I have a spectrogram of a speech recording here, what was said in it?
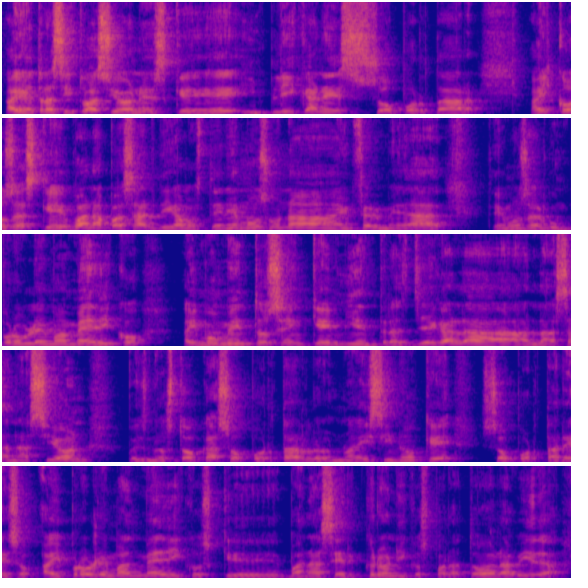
Hay otras situaciones que implican es soportar. Hay cosas que van a pasar, digamos, tenemos una enfermedad, tenemos algún problema médico, hay momentos en que mientras llega la, sanación, pues nos toca soportarlo, no hay sino que soportar eso. Hay problemas médicos que van a ser crónicos para toda la vida,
